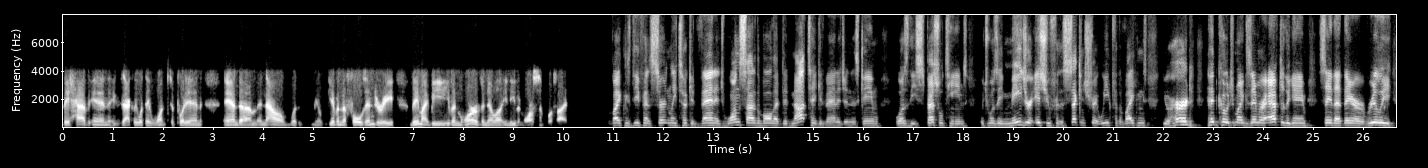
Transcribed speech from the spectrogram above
they have in exactly what they want to put in. And um, and now, what you know, given the Foles injury, they might be even more vanilla and even more simplified. Vikings defense certainly took advantage. One side of the ball that did not take advantage in this game was the special teams, which was a major issue for the second straight week for the Vikings. You heard head coach Mike Zimmer after the game say that they are really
